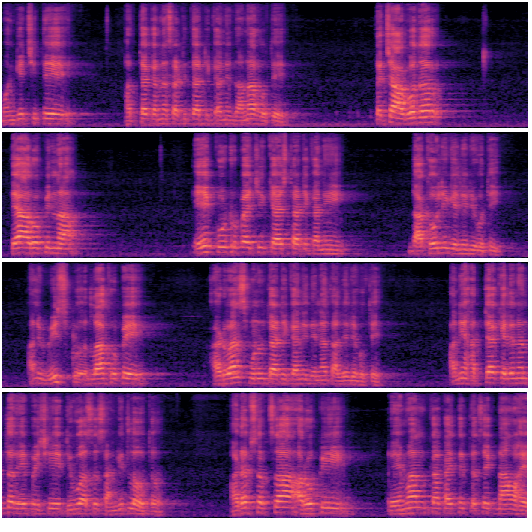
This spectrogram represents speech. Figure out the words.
मंगेशची ते हत्या करण्यासाठी त्या ठिकाणी जाणार होते. त्याच्या अगोदर त्या आरोपींना एक कोटी रुपयाची कॅश त्या ठिकाणी दाखवली गेलेली होती आणि वीस लाख रुपये ॲडव्हान्स म्हणून त्या ठिकाणी देण्यात आलेले होते. आणि हत्या केल्यानंतर हे पैसे देऊ असं सांगितलं होतं. हडपसरचा आरोपी रेहमान का काहीतरी त्याचं एक नाव आहे.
